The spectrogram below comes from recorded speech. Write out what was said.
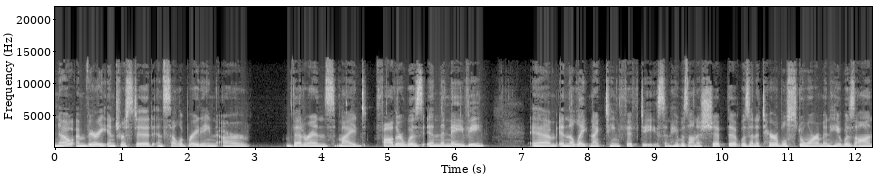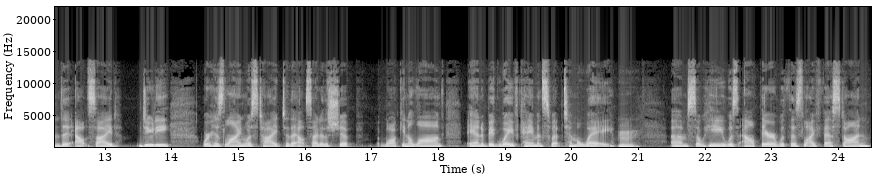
No, I'm very interested in celebrating our veterans. My d- father was in the Navy um, in the late 1950s, and he was on a ship that was in a terrible storm, and he was on the outside duty where his line was tied to the outside of the ship, walking along, and a big wave came and swept him away. Um, so he was out there with his life vest on,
